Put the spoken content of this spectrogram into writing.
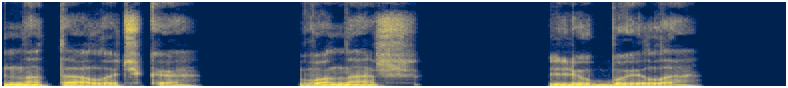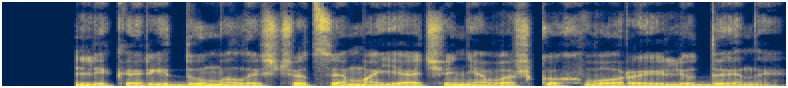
Наталочка, вона ж любила. Лікарі думали, що це маячення важкохворої людини.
